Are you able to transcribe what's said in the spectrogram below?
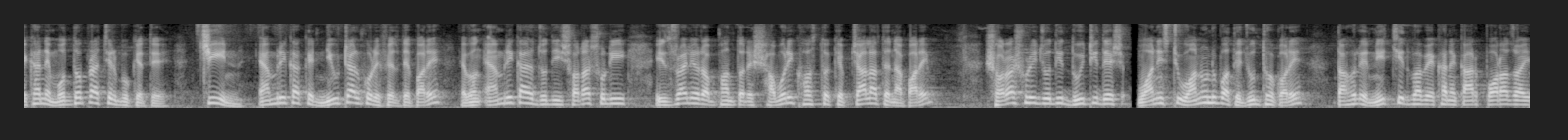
এখানে মধ্যপ্রাচ্যের বুকেতে চীন আমেরিকাকে নিউট্রাল করে ফেলতে পারে এবং আমেরিকা যদি সরাসরি ইসরায়েলের অভ্যন্তরে সামরিক হস্তক্ষেপ চালাতে না পারে, সরাসরি যদি দুইটি দেশ ওয়ান ইস টু ওয়ান অনুপাতে যুদ্ধ করে, তাহলে নিশ্চিতভাবে এখানে কার পরাজয়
